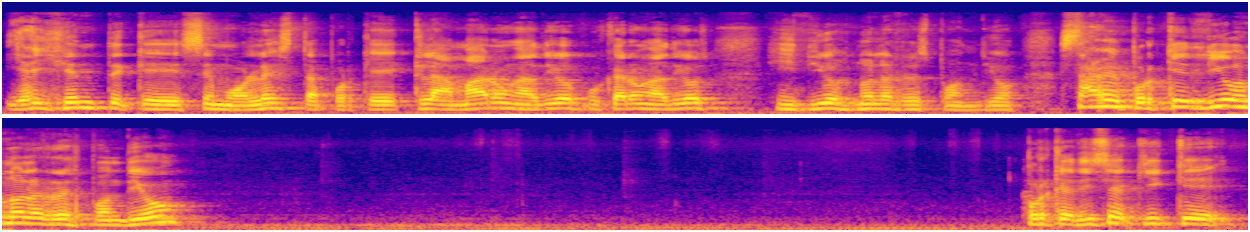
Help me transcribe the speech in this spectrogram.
Y hay gente que se molesta porque clamaron a Dios, buscaron a Dios y Dios no les respondió. ¿Sabe por qué Dios no les respondió? Porque dice aquí que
